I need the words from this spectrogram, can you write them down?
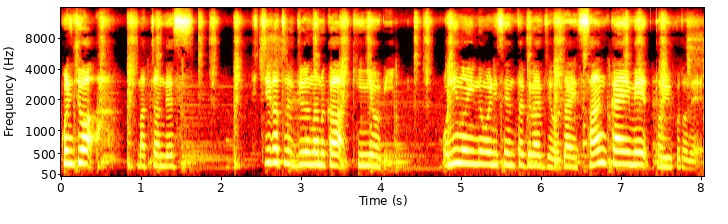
こんにちは、まっちゃんです。7月17日金曜日、鬼の犬間に洗濯ラジオ第3回目ということで、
